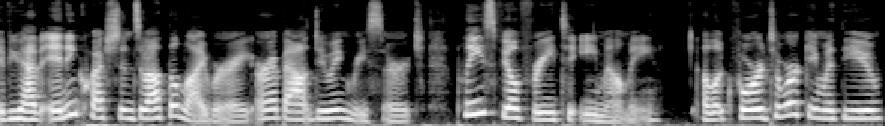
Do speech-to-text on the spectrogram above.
If you have any questions about the library or about doing research, please feel free to email me. I look forward to working with you.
